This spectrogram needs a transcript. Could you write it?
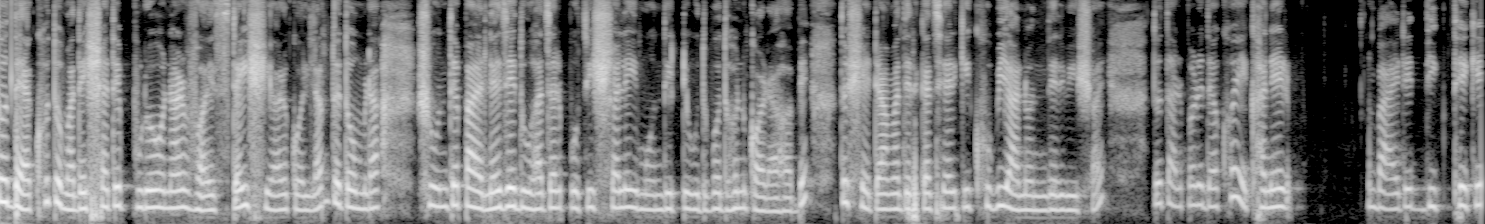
তো দেখো তোমাদের সাথে পুরো ওনার ভয়েসটাই শেয়ার করলাম তো তোমরা শুনতে পারলে যে দু হাজার পঁচিশ সালে এই মন্দিরটি উদ্বোধন করা হবে তো সেটা আমাদের কাছে আর কি খুবই আনন্দের বিষয় তো তারপরে দেখো এখানের বাইরের দিক থেকে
